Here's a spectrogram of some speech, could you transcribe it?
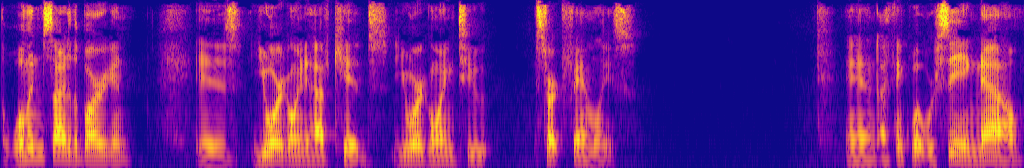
The woman's side of the bargain is you are going to have kids. You are going to start families. And I think what we're seeing now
